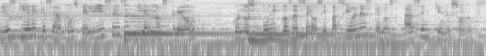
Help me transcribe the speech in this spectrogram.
Dios quiere que seamos felices y Él nos creó con los únicos deseos y pasiones que nos hacen quienes somos.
